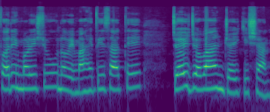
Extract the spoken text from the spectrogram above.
ફરી મળીશું નવી માહિતી સાથે. જય જવાન, જય કિસાન.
